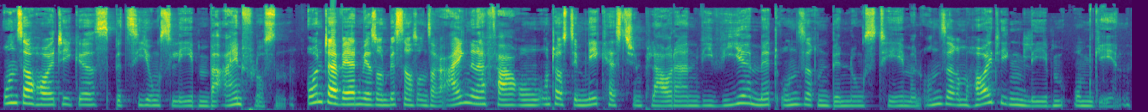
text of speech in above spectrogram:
unser heutiges Beziehungsleben beeinflussen. Und da werden wir so ein bisschen aus unserer eigenen Erfahrung und aus dem Nähkästchen plaudern, wie wir mit unseren Bindungsthemen in unserem heutigen Leben umgehen.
